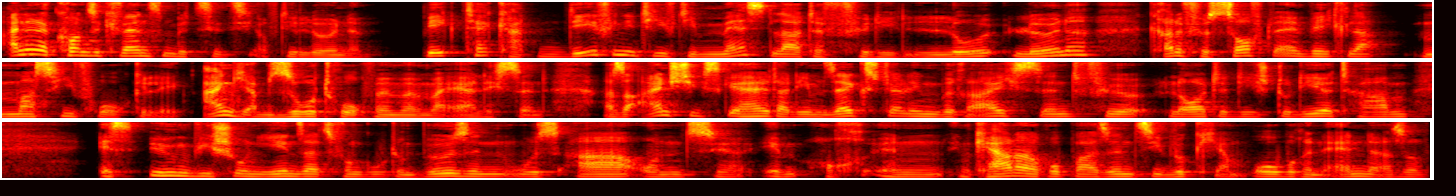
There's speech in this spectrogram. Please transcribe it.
Eine der Konsequenzen bezieht sich auf die Löhne. Big Tech hat definitiv die Messlatte für die Löhne, gerade für Softwareentwickler, massiv hochgelegt. Eigentlich absurd hoch, wenn wir mal ehrlich sind. Also Einstiegsgehälter, die im sechsstelligen Bereich sind für Leute, die studiert haben, ist irgendwie schon jenseits von Gut und Böse in den USA und eben auch in, in Kerneuropa sind sie wirklich am oberen Ende. Also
